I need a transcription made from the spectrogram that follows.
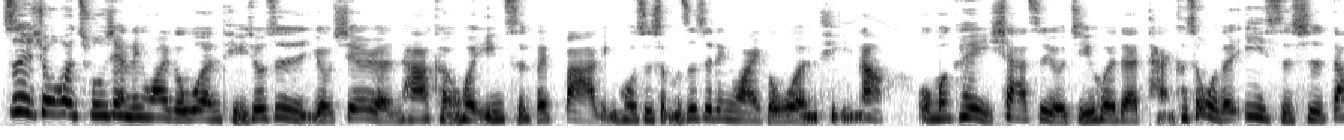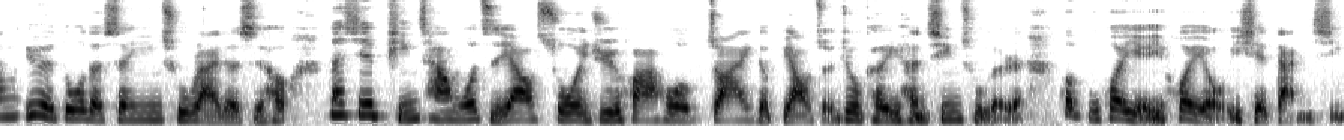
这就会出现另外一个问题，就是有些人他可能会因此被霸凌或是什么，这是另外一个问题。那我们可以下次有机会再谈。可是我的意思是，当越多的声音出来的时候，那些平常我只要说一句话或抓一个标准就可以很清楚的人，会不会也会有一些担心？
